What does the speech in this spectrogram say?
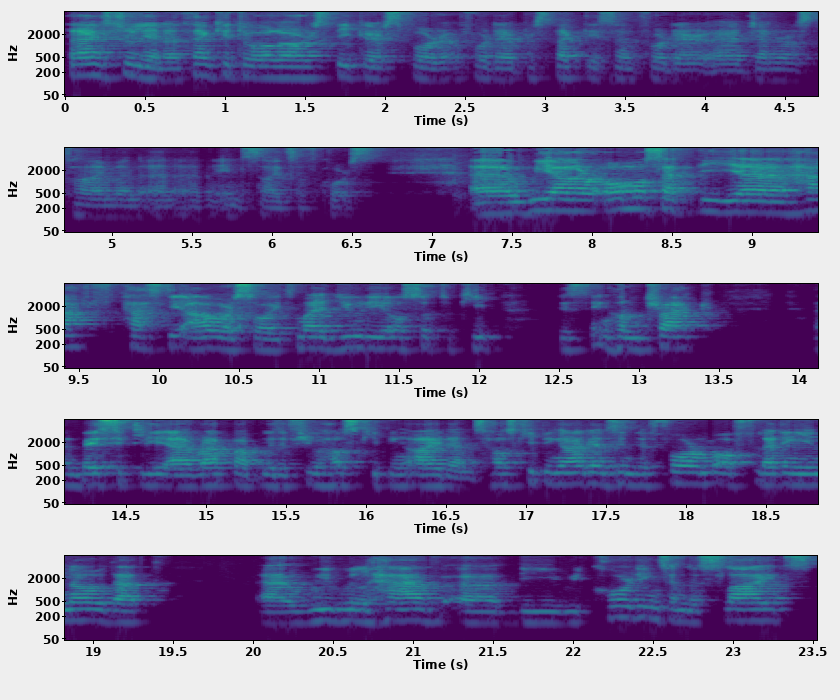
Thanks, Julian, and thank you to all our speakers for, for their perspectives and for their uh, generous time and, and, and, insights, of course. Uh, we are almost at the uh, half past the hour, so it's my duty also to keep this thing on track and basically uh, wrap up with a few housekeeping items. Housekeeping items in the form of letting you know that uh, we will have uh, the recordings and the slides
